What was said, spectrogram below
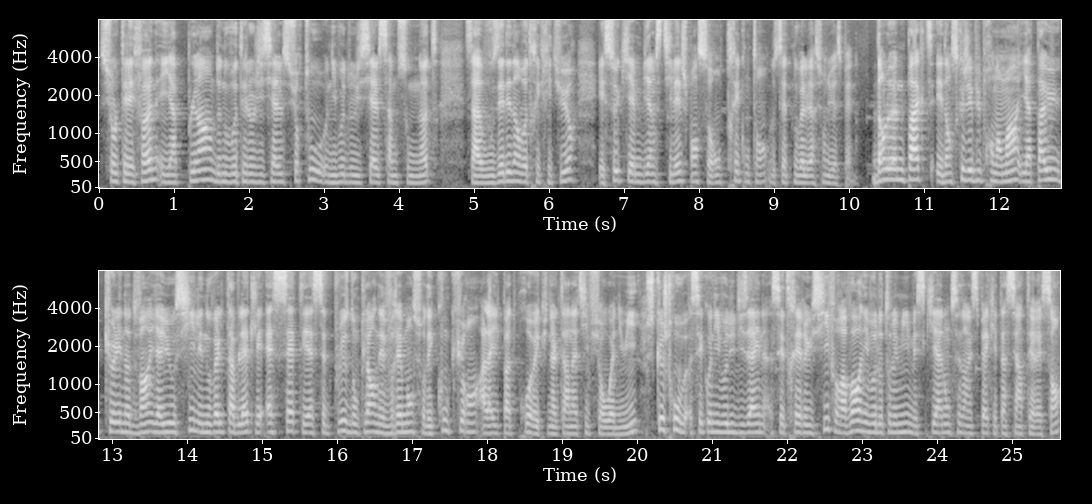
sur le téléphone et il y a plein de nouveautés logicielles, surtout au niveau du logiciel Samsung Note. Ça va vous aider dans votre écriture et ceux qui aiment bien le stylet, je pense, seront très contents de cette nouvelle version du S Pen. Dans le Unpacked et dans ce que j'ai pu prendre en main, il n'y a pas eu que les Note 20, il y a eu aussi les nouvelles tablettes, les S7 et S7 Plus. Donc là, on est vraiment sur des concurrents à l'iPad Pro avec une alternative sur One UI. Ce que je trouve, c'est qu'au niveau du design, c'est très réussi. Il faudra voir au niveau de l'autonomie, mais ce qui est annoncé dans les specs est assez intéressant.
